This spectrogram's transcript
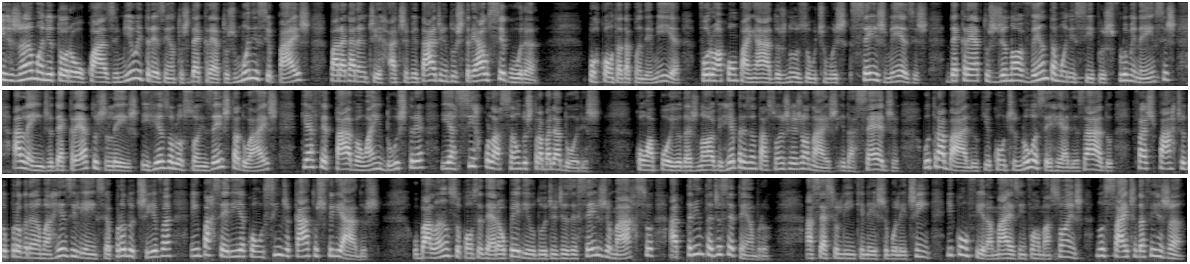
Firjan monitorou quase 1.300 decretos municipais para garantir atividade industrial segura. Por conta da pandemia, foram acompanhados nos últimos seis meses decretos de 90 municípios fluminenses, além de decretos, leis e resoluções estaduais que afetavam a indústria e a circulação dos trabalhadores. Com o apoio das nove representações regionais e da sede, o trabalho, que continua a ser realizado, faz parte do programa Resiliência Produtiva em parceria com os sindicatos filiados. O balanço considera o período de 16 de março a 30 de setembro. Acesse o link neste boletim e confira mais informações no site da Firjan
